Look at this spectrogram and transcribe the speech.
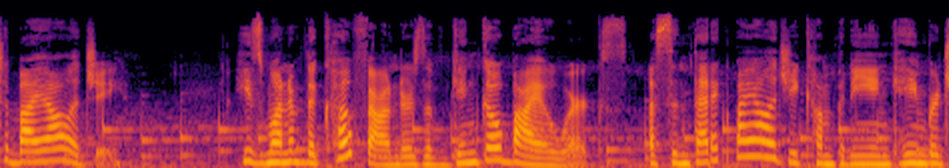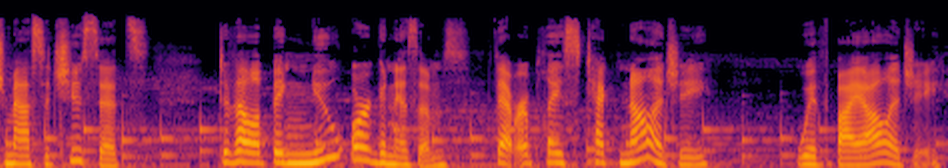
to biology. He's one of the co founders of Ginkgo Bioworks, a synthetic biology company in Cambridge, Massachusetts, developing new organisms that replace technology with biology.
